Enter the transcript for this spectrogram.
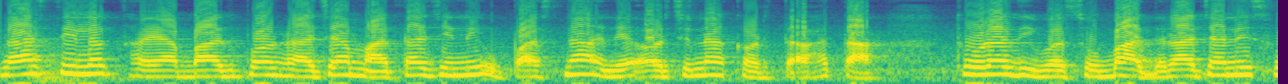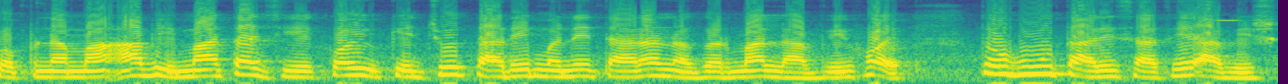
રાજતિલક થયા બાદ પણ રાજા માતાજીની ઉપાસના અને અર્ચના કરતા હતા. થોડા દિવસો બાદ રાજાને સ્વપ્નમાં આવી માતાજીએ કહ્યું કે, જો તારે મને તારા નગરમાં લાવવી હોય, તો હું તારી સાથે આવીશ.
